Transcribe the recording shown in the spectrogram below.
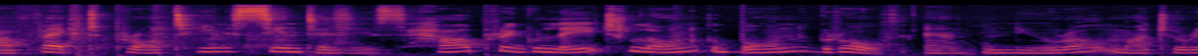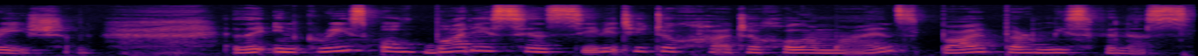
affect protein synthesis, help regulate long bone growth and neural maturation. The increase of body sensitivity to catecholamines by permissivus.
